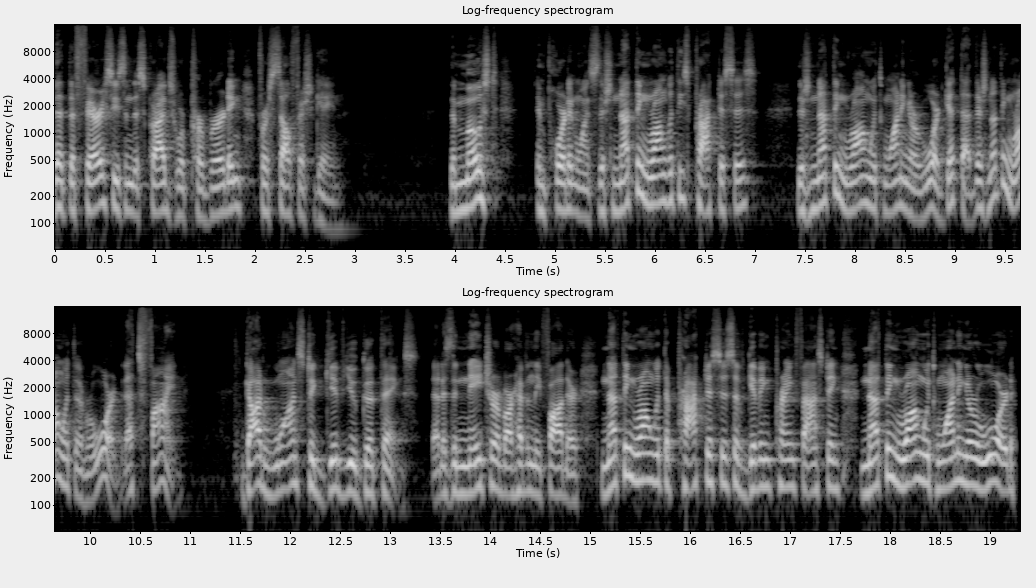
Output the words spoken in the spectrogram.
that the Pharisees and the scribes were perverting for selfish gain the most important ones. There's nothing wrong with these practices. There's nothing wrong with wanting a reward. Get that? There's nothing wrong with the reward. That's fine. God wants to give you good things. That is the nature of our Heavenly Father. Nothing wrong with the practices of giving, praying, fasting. Nothing wrong with wanting a reward.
